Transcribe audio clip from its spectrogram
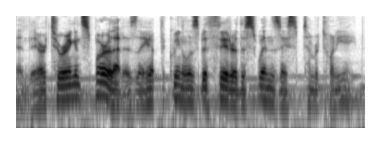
And they are touring in support of that as they hit the Queen Elizabeth Theater this Wednesday, September 28th.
